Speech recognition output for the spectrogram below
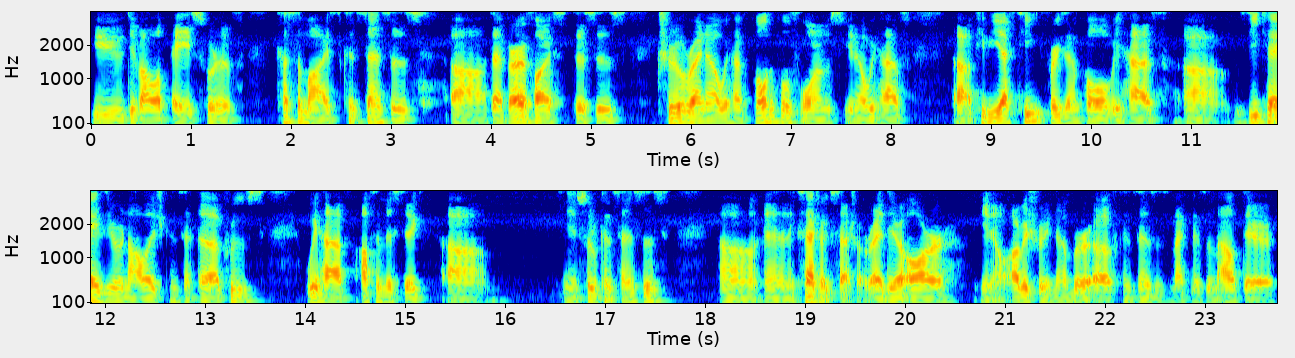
you develop a sort of customized consensus uh, that verifies this is true. Right now we have multiple forms. You know we have uh, PBFT, for example, we have uh, ZK, zero knowledge consent, uh, proofs. We have optimistic um, you know, sort of consensus, uh, and et cetera, et cetera, right? There are, you know, arbitrary number of consensus mechanisms out there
